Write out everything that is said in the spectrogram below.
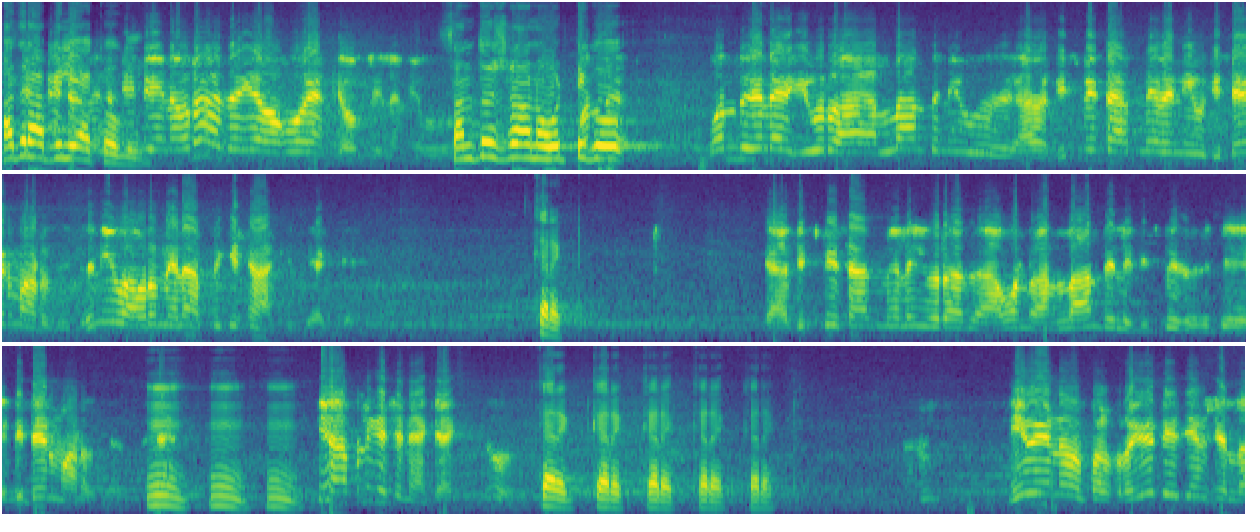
ಅದ್ರ ಅಪೀಲ್ ಯಾಕೆ ಹೋಗ್ಲಿ ಸಿಬಿಐನವರು ಅದು ಯಾಕೆ ಹೋಗ್ಲಿಲ್ಲ ನೀವು. ಸಂತೋಷ್ ರಾವ್ನ ಒಟ್ಟಿಗೂ ಒಂದು ವೇಳೆ ಇವರು ಅಲ್ಲ ಅಂತ ನೀವು ಡಿಸ್ಮಿಸ್ ಆದ್ಮೇಲೆ ನೀವು ಡಿಸೈಡ್ ಮಾಡೋದಿದ್ರೆ ನೀವು ಅವರ ಮೇಲೆ ಅಪ್ಲಿಕೇಶನ್ ಹಾಕಿದ್ದೆ ಯಾಕೆ? ಕರೆಕ್ಟ್ ಡಿಸ್ಮಿಸ್ ಆದ್ಮೇಲೆ ಇವರು ಅವನು ಅಲ್ಲ ಅಂತ ಇಲ್ಲಿ ಡಿಸ್ಮಿಸ್ ಡಿಸೈಡ್ ಮಾಡೋದು. ಹ್ಮ್ ಹ್ಮ್ ಹ್ಮ್. ನೀವು ಅಪ್ಲಿಕೇಶನ್ ಯಾಕೆ ಹಾಕಿದ್ದು? Correct correct correct correct correct ನೀವೇನು ಪ್ರೈವೇಟ್ ಏಜೆನ್ಸಿ ಅಲ್ಲ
